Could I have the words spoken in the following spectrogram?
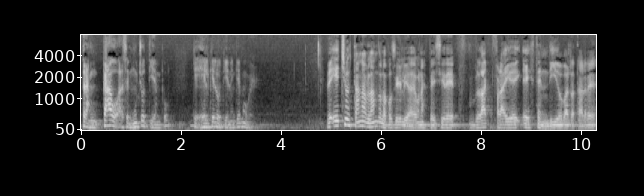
trancado hace mucho tiempo, que es el que lo tienen que mover. De hecho, están hablando la posibilidad de una especie de Black Friday extendido para tratar de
